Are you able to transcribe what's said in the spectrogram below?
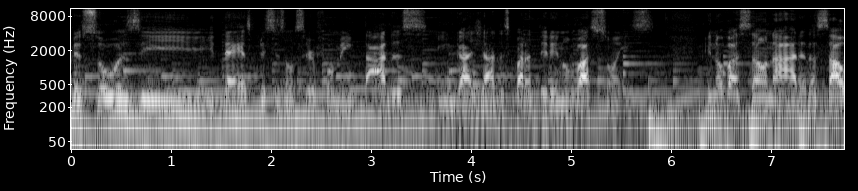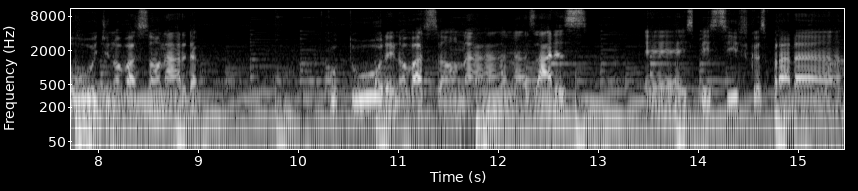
pessoas e ideias precisam ser fomentadas e engajadas para ter inovações. Inovação na área da saúde, inovação na área da cultura, inovação na, nas áreas é, específicas para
